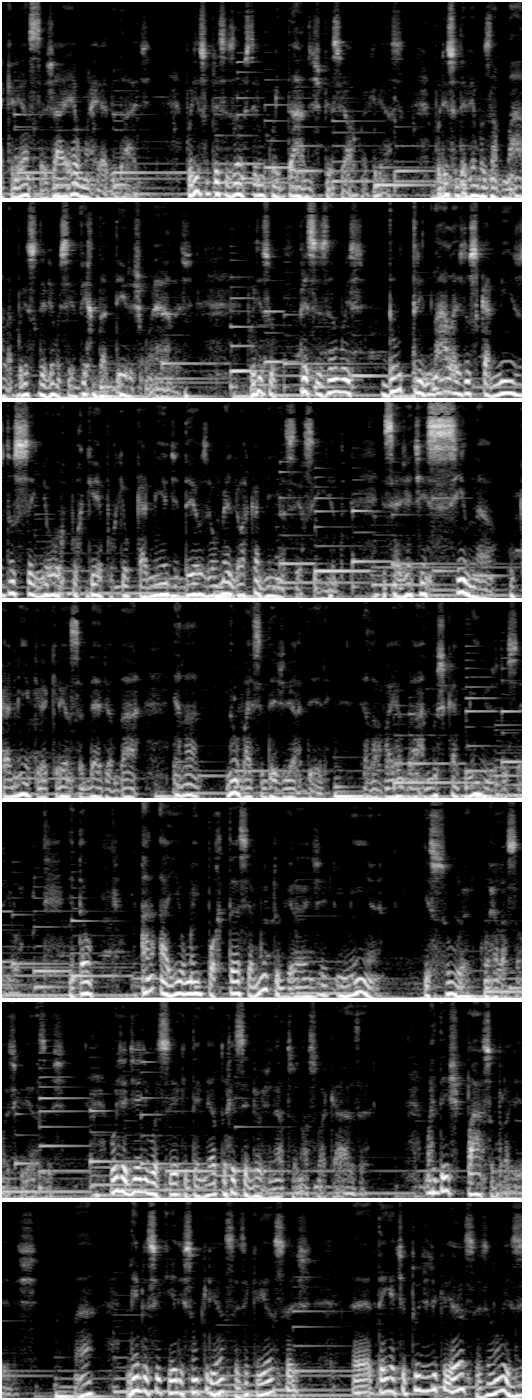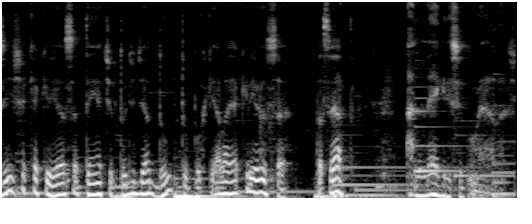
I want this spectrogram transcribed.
A criança já é uma realidade. Por isso precisamos ter um cuidado especial com a criança. Por isso devemos amá-la, por isso devemos ser verdadeiros com elas. Por isso precisamos doutriná-las nos caminhos do Senhor. Por quê? Porque o caminho de Deus é o melhor caminho a ser seguido. E se a gente ensina o caminho que a criança deve andar, ela não vai se desviar dele. Ela vai andar nos caminhos do Senhor. Então, há aí uma importância muito grande minha e sua com relação às crianças. Hoje é dia de você que tem neto receber os netos na sua casa, mas dê espaço para eles. Né? Lembre-se que eles são crianças e crianças é, têm atitude de crianças. Não existe que a criança tenha atitude de adulto, porque ela é criança, tá certo? Alegre-se com elas.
